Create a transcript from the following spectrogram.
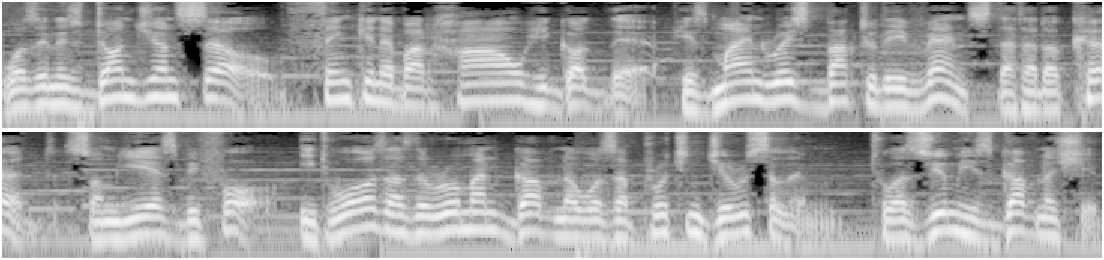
was in his dungeon cell thinking about how he got there. His mind raced back to the events that had occurred some years before. It was as the Roman governor was approaching Jerusalem to assume his governorship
